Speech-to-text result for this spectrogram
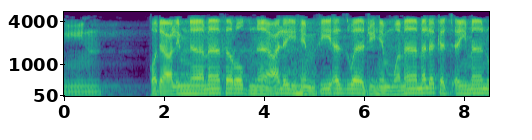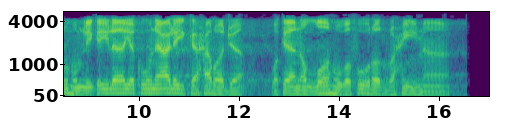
قد علمنا ما فرضنا عليهم في أزواجهم وما ملكت أيمانهم لكي لا يكون عليك حرجا وكان الله غفورا رحيما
